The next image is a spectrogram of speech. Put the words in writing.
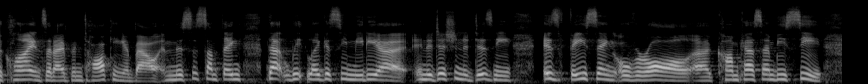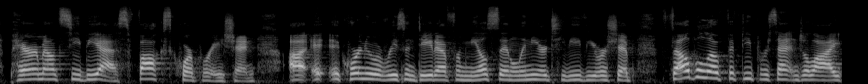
declines that I've been talking about. And this is something that le- legacy media, in addition to Disney, is facing overall. Uh, Comcast NBC, Paramount CBS, Fox Corporation. Uh, according to a recent data from Nielsen, linear TV viewership fell below 50% in July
